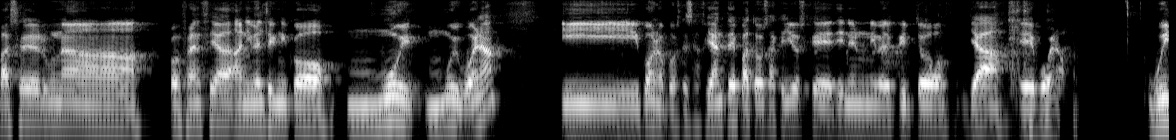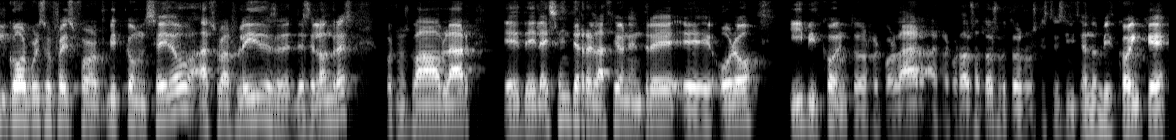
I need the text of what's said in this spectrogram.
Va a ser una conferencia a nivel técnico muy, muy buena y, bueno, pues desafiante para todos aquellos que tienen un nivel cripto ya eh, bueno. Will Gold Resurface for Bitcoin Shadow, Ashraf Lady desde, desde, Londres, pues nos va a hablar eh, de esa interrelación entre eh, oro y Bitcoin. Todos recordar, recordaros a todos, sobre todo los que estéis iniciando en Bitcoin, que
